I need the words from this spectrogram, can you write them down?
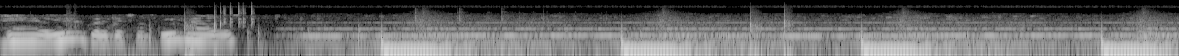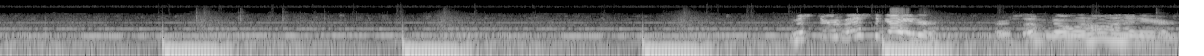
Hell yeah, better get some food now. investigator. There's something going on in here.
